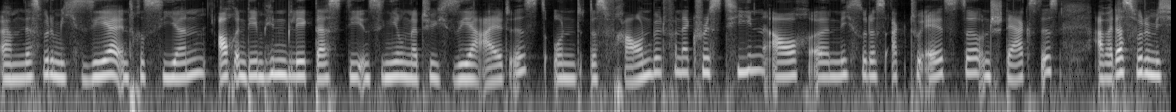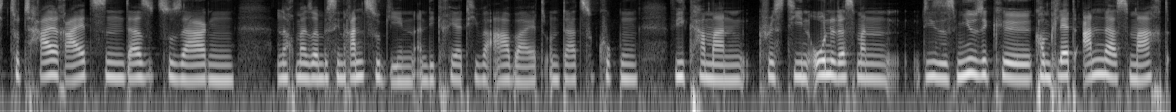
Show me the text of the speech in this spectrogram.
Ähm, das würde mich sehr interessieren. Auch in dem Hinblick, dass die Inszenierung natürlich sehr alt ist und das Frauenbild von der Christine auch äh, nicht so das aktuellste und stärkste ist. Aber das würde mich total reizen, da sozusagen nochmal so ein bisschen ranzugehen an die kreative Arbeit und da zu gucken, wie kann man Christine, ohne dass man dieses Musical komplett anders macht,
